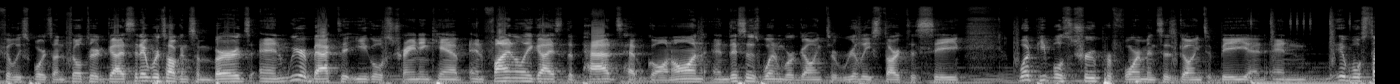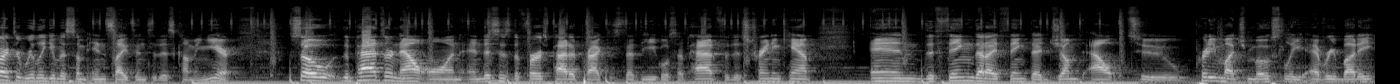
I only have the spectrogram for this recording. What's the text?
Philly Sports Unfiltered. Guys, today we're talking some birds and we are back to Eagles training camp. And finally, guys, the pads have gone on, and this is when we're going to really start to see what people's true performance is going to be, and, and it will start to really give us some insights into this coming year. So the pads are now on, and this is the first padded practice that the Eagles have had for this training camp. And the thing that I think that jumped out to pretty much mostly everybody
